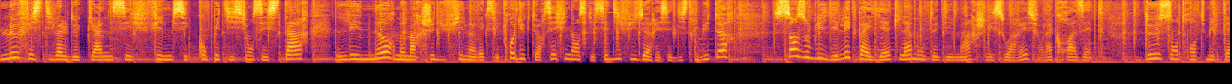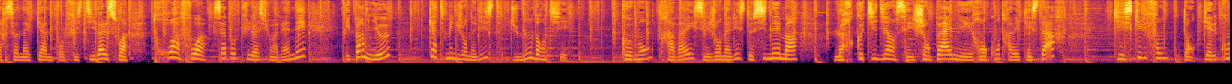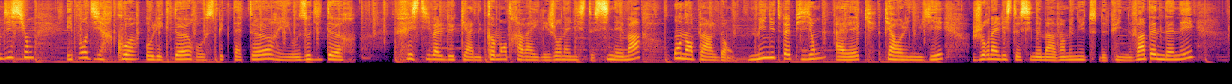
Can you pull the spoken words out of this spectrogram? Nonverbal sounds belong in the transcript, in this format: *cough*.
Le Festival de Cannes, ses films, ses compétitions, ses stars, l'énorme marché du film avec ses producteurs, ses financiers, ses diffuseurs et ses distributeurs, sans oublier les paillettes, la montée des marches, les soirées sur la croisette. 230 000 personnes à Cannes pour le festival, soit trois fois sa population à l'année, et parmi eux, 4 000 journalistes du monde entier. Comment travaillent ces journalistes cinéma? Leur quotidien, c'est champagne et rencontres avec les stars. Qu'est-ce qu'ils font? Dans quelles conditions? Et pour dire quoi aux lecteurs, aux spectateurs et aux auditeurs? Festival de Cannes, comment travaillent les journalistes cinéma? On en parle dans Minute Papillon avec Caroline Huillet, journaliste cinéma à 20 minutes depuis une vingtaine d'années.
